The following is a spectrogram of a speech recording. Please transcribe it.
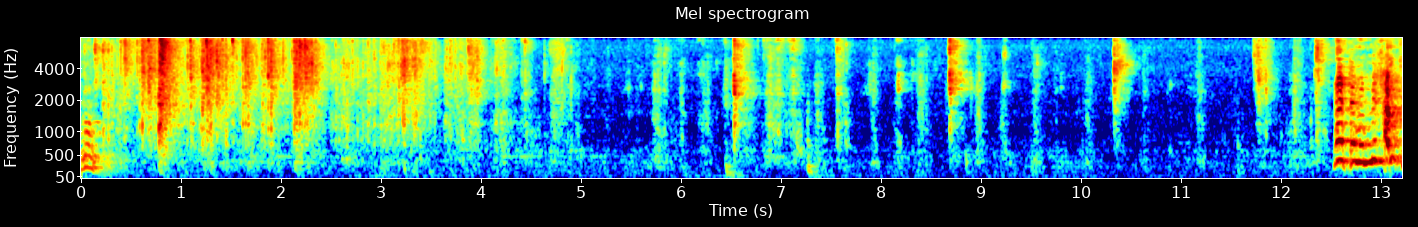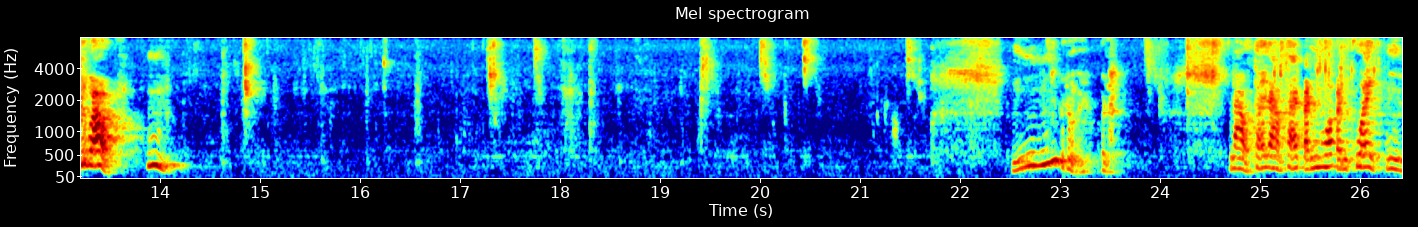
แล้วแต่มันไม่ทำสิเว่าอืมอืมหน่อยคนละเหล่าใจเหล่าใจปันงัวปันกล้วย อืม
